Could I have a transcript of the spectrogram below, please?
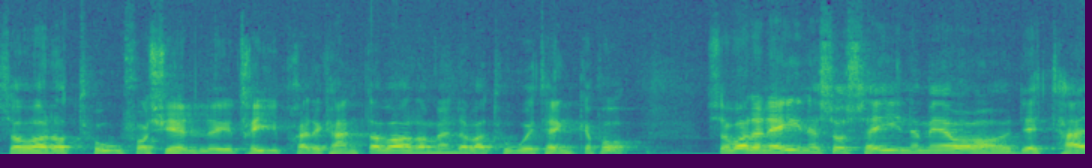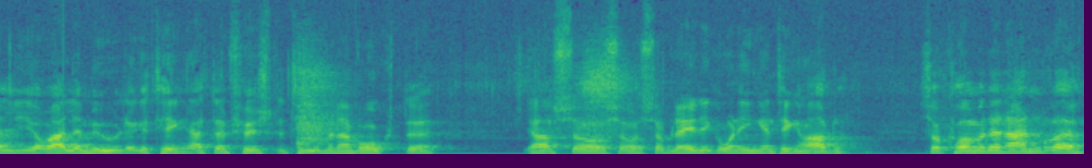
så var det to forskjellige Tre predikanter var det, men det var to jeg tenker på. Så var den ene så sein med og detaljer og alle mulige ting at den første timen han brukte, ja, så, så, så ble det i grunnen ingenting av det. Så kommer den andre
